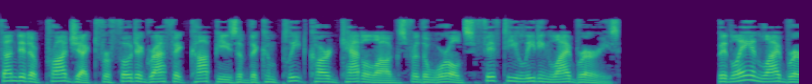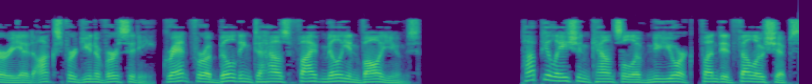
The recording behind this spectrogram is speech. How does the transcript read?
funded a project for photographic copies of the complete card catalogues for the world's 50 leading libraries. Bodleian Library at Oxford University, grant for a building to house 5 million volumes Population Council of New York – funded fellowships.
